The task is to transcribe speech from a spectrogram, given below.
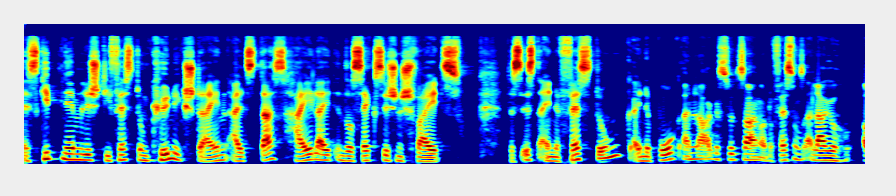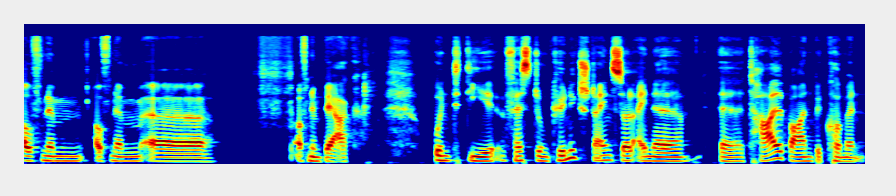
Es gibt nämlich die Festung Königstein als das Highlight in der sächsischen Schweiz. Das ist eine Festung, eine Burganlage sozusagen oder Festungsanlage auf einem, auf einem, äh, auf einem Berg. Und die Festung Königstein soll eine äh, Talbahn bekommen.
